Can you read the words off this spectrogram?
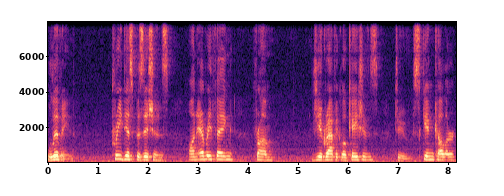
living predispositions on everything from geographic locations to skin color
